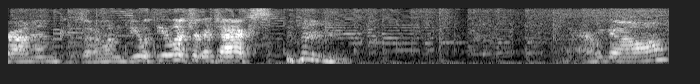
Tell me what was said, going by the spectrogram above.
Ground in, because I don't want to deal with the electric attacks. there we go.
